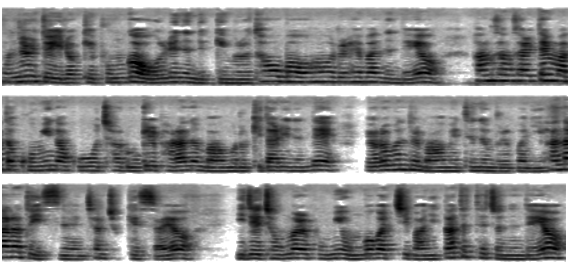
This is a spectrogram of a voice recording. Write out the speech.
오늘도 이렇게 봄과 어울리는 느낌으로 타오바오 하울을 해봤는데요. 항상 살 때마다 고민하고 잘 오길 바라는 마음으로 기다리는데 여러분들 마음에 드는 물건이 하나라도 있으면 참 좋겠어요. 이제 정말 봄이 온 것 같이 많이 따뜻해졌는데요.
